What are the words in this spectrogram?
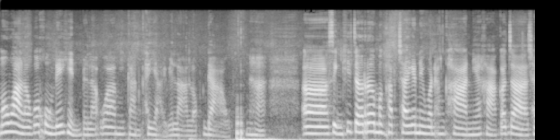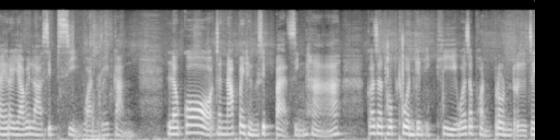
เมื่อวานเราก็คงได้เห็นไปแล้วว่ามีการขยายเวลาล็อกดาวน์นะคะสิ่งที่จะเริ่มบังคับใช้กันในวันอังคารเนี่ยค่ะ ก็จะใช้ระยะเวลา 14 วันด้วยกัน แล้วก็จะนับไปถึง 18 สิงหา ก็จะทบทวนกันอีกทีว่าจะผ่อนปรนหรือจะ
